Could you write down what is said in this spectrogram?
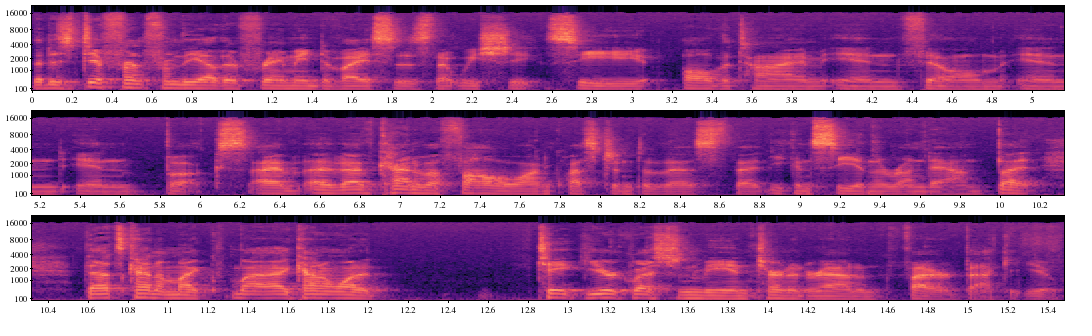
that is different from the other framing devices that we sh- see all the time in film and in books? I've, I've, I've kind of a follow-on question to this that you can see in the rundown but that's kind of my, my i kind of want to take your question to me and turn it around and fire it back at you.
